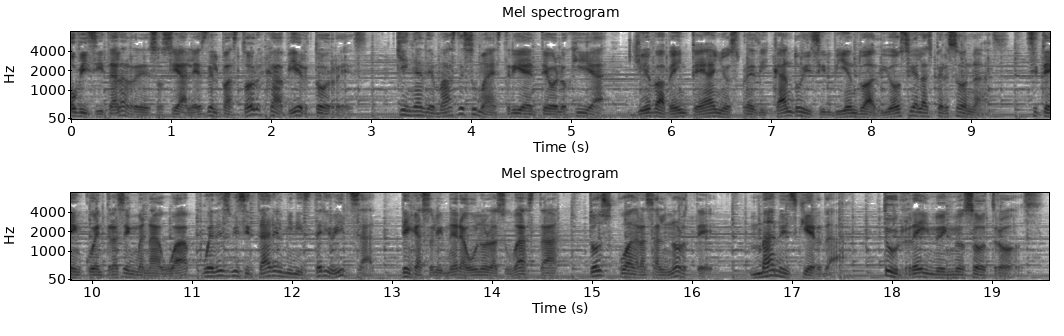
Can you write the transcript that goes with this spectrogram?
o visita las redes sociales del pastor Javier Torres, quien además de su maestría en teología, lleva 20 años predicando y sirviendo a Dios y a las personas. Si te encuentras en Managua, puedes visitar el Ministerio ITSAT, de Gasolinera 1 La Subasta, dos cuadras al norte, mano izquierda. Tu reino en nosotros.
